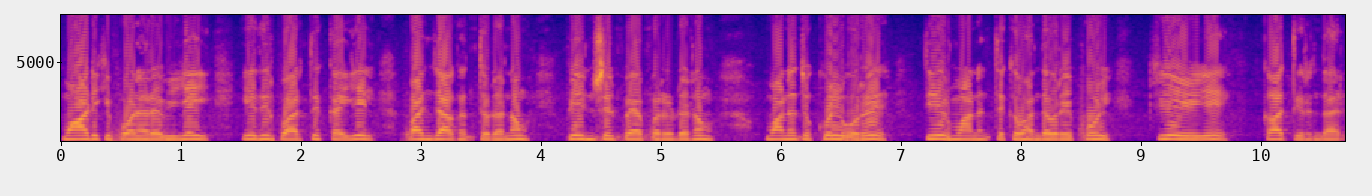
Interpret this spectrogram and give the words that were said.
மாடிக்கு போன ரவியை எதிர்பார்த்து கையில் பஞ்சாங்கத்துடனும் பென்சில் பேப்பருடனும் மனதுக்குள் ஒரு தீர்மானத்துக்கு வந்தவரைப் போல் கீழே காத்திருந்தார்.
